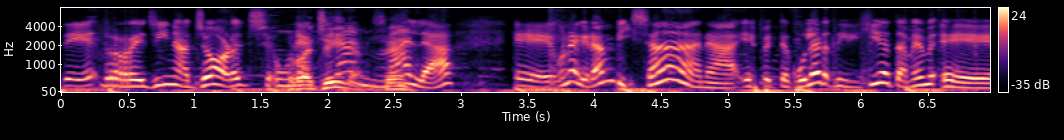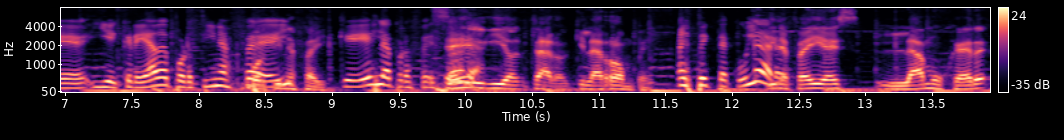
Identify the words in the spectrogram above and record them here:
de Regina George, una Regina, gran sí. mala. Eh, una gran villana, espectacular, dirigida también eh, y creada por Tina Fey, Tina Fey. que es la Es profesora. el guion, claro, que la rompe. Espectacular. Tina Fey es la mujer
